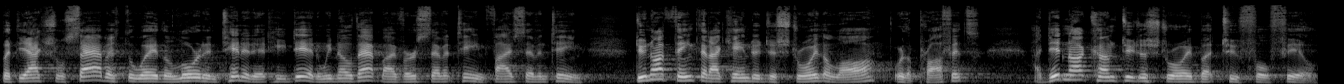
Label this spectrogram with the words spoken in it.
But the actual Sabbath, the way the Lord intended it, he did. And we know that by verse 17, 517. Do not think that I came to destroy the law or the prophets. I did not come to destroy, but to fulfill.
